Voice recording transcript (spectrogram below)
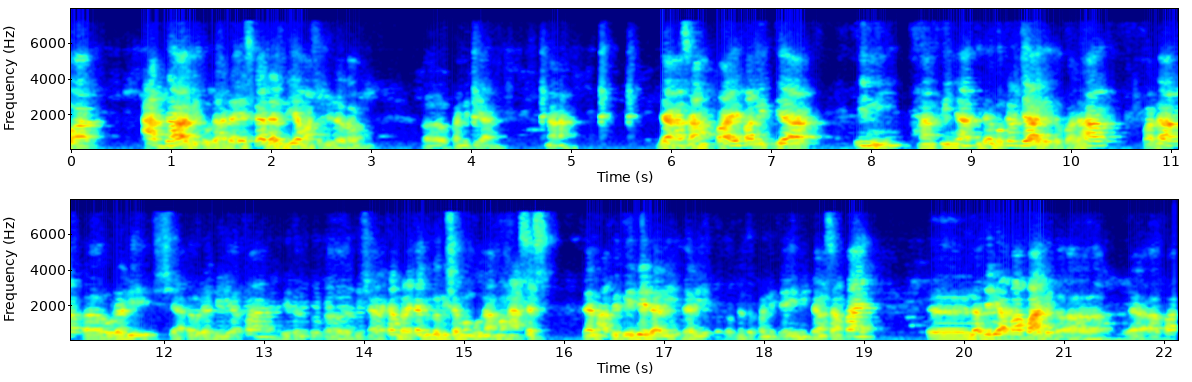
bahwa ada gitu, udah ada SK dan dia masuk di dalam eh. Nah, jangan sampai panitia ini nantinya tidak bekerja gitu. Padahal padahal uh, udah di udah di apa ditentu uh, disyaratkan mereka juga bisa menggunakan mengakses dan APBD dari dari bentuk panitia ini. Jangan sampai nggak uh, jadi apa-apa gitu uh, ya apa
